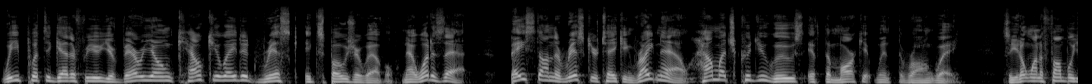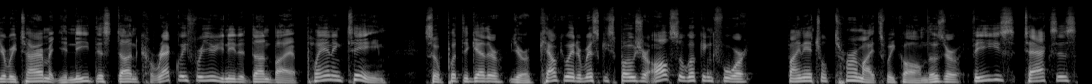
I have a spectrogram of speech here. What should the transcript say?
we put together for you your very own calculated risk exposure level. Now, what is that? Based on the risk you're taking right now, how much could you lose if the market went the wrong way? So you don't want to fumble your retirement. You need this done correctly for you. You need it done by a planning team. So put together your calculated risk exposure, also looking for financial termites, we call them. Those are fees, taxes,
